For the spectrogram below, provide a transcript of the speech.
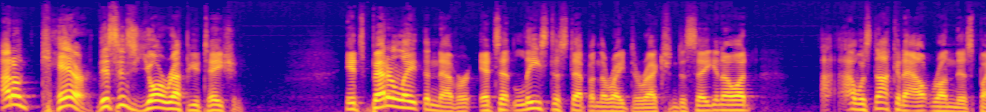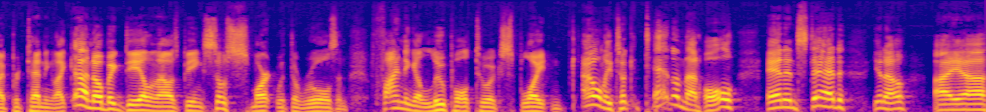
I don't care. This is your reputation. It's better late than never. It's at least a step in the right direction to say, you know what? I, I was not going to outrun this by pretending like, ah, no big deal. And I was being so smart with the rules and finding a loophole to exploit. And I only took a 10 on that hole. And instead, you know, I, uh,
